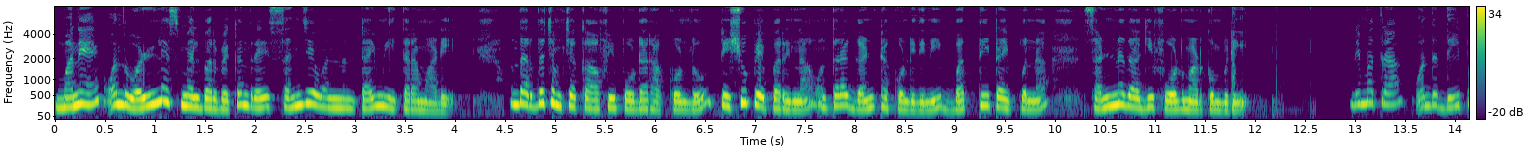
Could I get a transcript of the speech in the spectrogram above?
ಮನೆ ಒಂದು ಒಳ್ಳೆ ಸ್ಮೆಲ್ ಬರಬೇಕಂದ್ರೆ ಸಂಜೆ ಒಂದೊಂದು ಟೈಮ್ ಈ ಥರ ಮಾಡಿ. ಒಂದು ಅರ್ಧ ಚಮಚ ಕಾಫಿ ಪೌಡರ್ ಹಾಕ್ಕೊಂಡು ಟಿಶ್ಯೂ ಪೇಪರಿನ ಒಂಥರ ಗಂಟು ಹಾಕ್ಕೊಂಡಿದ್ದೀನಿ ಬತ್ತಿ ಟೈಪನ್ನು ಸಣ್ಣದಾಗಿ ಫೋಲ್ಡ್ ಮಾಡ್ಕೊಂಬಿಡಿ. ನಿಮ್ಮ ಹತ್ರ ಒಂದು ದೀಪ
